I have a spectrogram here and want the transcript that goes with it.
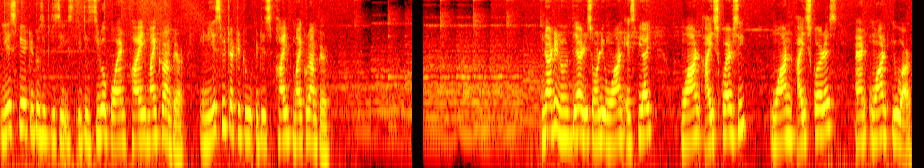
ESP8266 it is 0.5 microampere. In ESP32 it is 5 microampere. In Arduino there is only one SPI, one I2C, one I2S and one UART.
